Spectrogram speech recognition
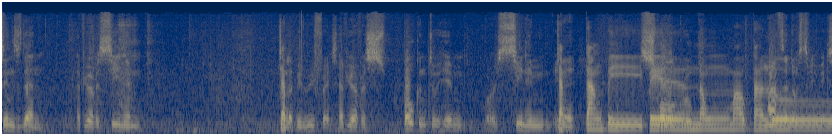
since then? Have you ever seen him? Chap- Let me rephrase. Have you ever spoken to him or seen him ចាប់ in តាំងពីពេល small group នងមកតើ a, លោក after those three weeks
